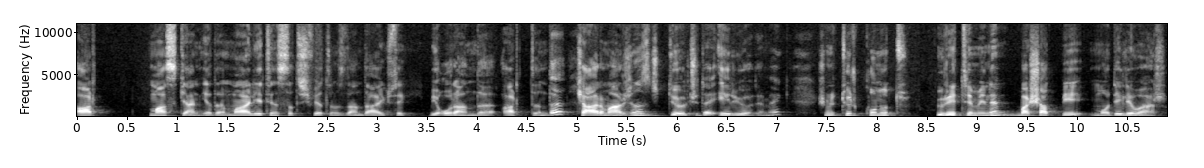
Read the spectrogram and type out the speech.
artmazken ya da maliyetin satış fiyatınızdan daha yüksek bir oranda arttığında kar marjınız ciddi ölçüde eriyor demek. Şimdi Türk konut üretiminin başat bir modeli var.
